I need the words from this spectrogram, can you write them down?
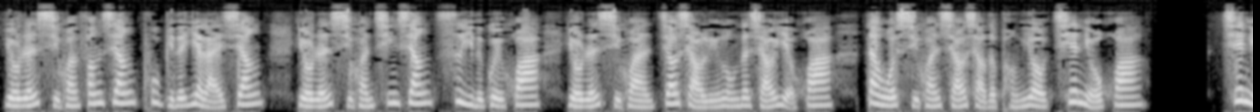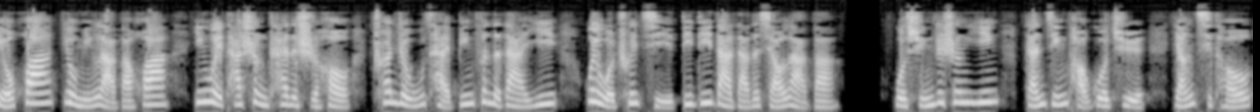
有人喜欢芳香扑鼻的夜来香，有人喜欢清香四溢的桂花，有人喜欢娇小玲珑的小野花，但我喜欢小小的朋友牵牛花。牵牛花又名喇叭花，因为它盛开的时候穿着五彩缤纷的大衣，为我吹起滴滴答答的小喇叭。我循着声音赶紧跑过去，仰起头，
